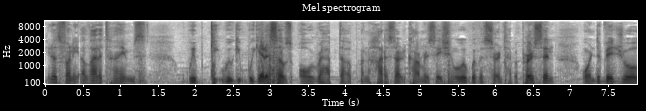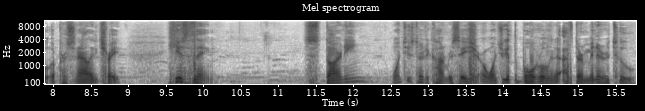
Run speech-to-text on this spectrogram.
You know, it's funny. A lot of times, we, we, we get ourselves all wrapped up on how to start a conversation with, with a certain type of person or individual or personality trait. Here's the thing starting, once you start a conversation or once you get the ball rolling, after a minute or two,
